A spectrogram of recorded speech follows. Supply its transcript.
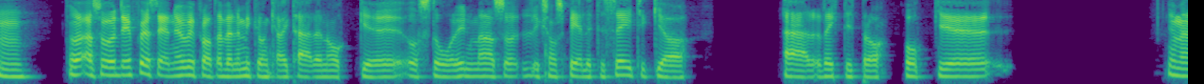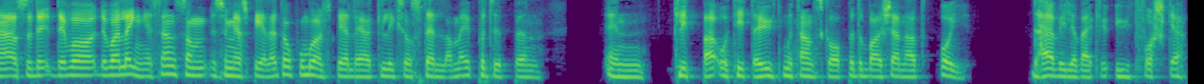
Mm. Alltså det får jag säga, nu har vi pratat väldigt mycket om karaktären och, eh, och storyn, men alltså liksom spelet i sig tycker jag är riktigt bra. Och eh, jag menar, alltså det, det, var, det var länge sedan som, som jag spelade ett Open World-spel där jag kunde liksom ställa mig på typ en, en klippa och titta ut mot landskapet och bara känna att oj, det här vill jag verkligen utforska.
